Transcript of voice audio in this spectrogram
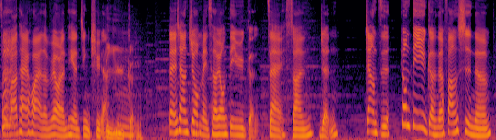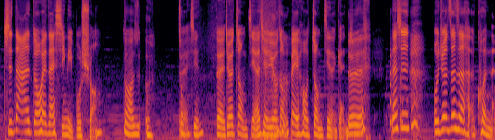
嘴巴太坏了，没有人听得进去啊。地狱梗、嗯，对，像就每次都用地狱梗在酸人，嗯、这样子用地狱梗的方式呢，其实大家都会在心里不爽，对啊，是呃中箭，对，就会中箭，而且有种背后中箭的感觉。对，但是我觉得真的很困难，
